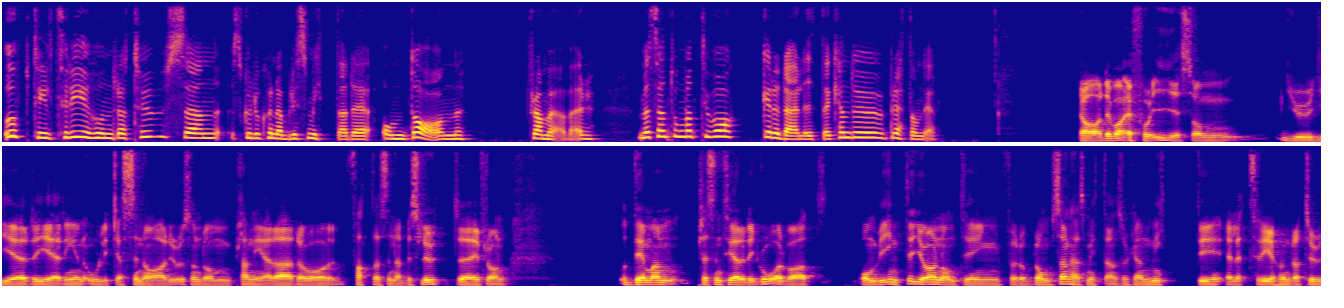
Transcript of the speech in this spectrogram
Upp till 300 000 skulle kunna bli smittade om dagen framöver. Men sen tog man tillbaka det där lite. Kan du berätta om det? Ja, det var FHI som ju ger regeringen olika scenarier som de planerar och fattar sina beslut eh, ifrån. Och det man presenterade igår var att om vi inte gör någonting för att bromsa den här smittan så kan 90 eller 300 000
